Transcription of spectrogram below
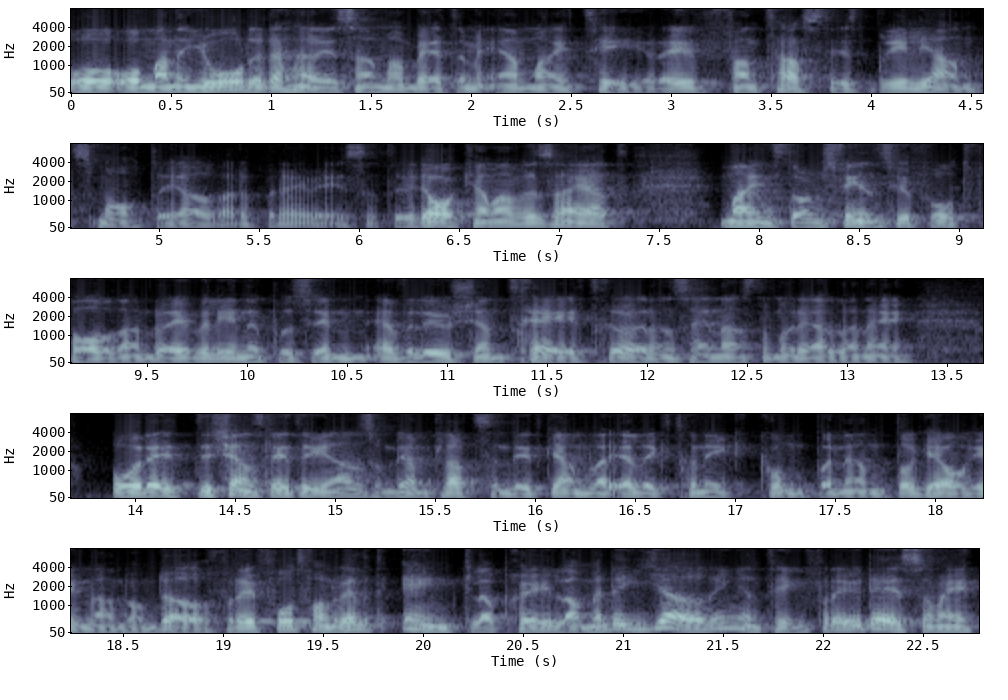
Och, och, man gjorde det här i samarbete med MIT och det är fantastiskt briljant smart att göra det på det viset. Och idag kan man väl säga att Mindstorms finns ju fortfarande och är väl inne på sin Evolution 3 tror jag den senaste modellen är. Och det, det, känns lite grann som den platsen dit gamla elektronikkomponenter går innan de dör. För det är fortfarande väldigt enkla prylar, men det gör ingenting. För det är ju det som är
